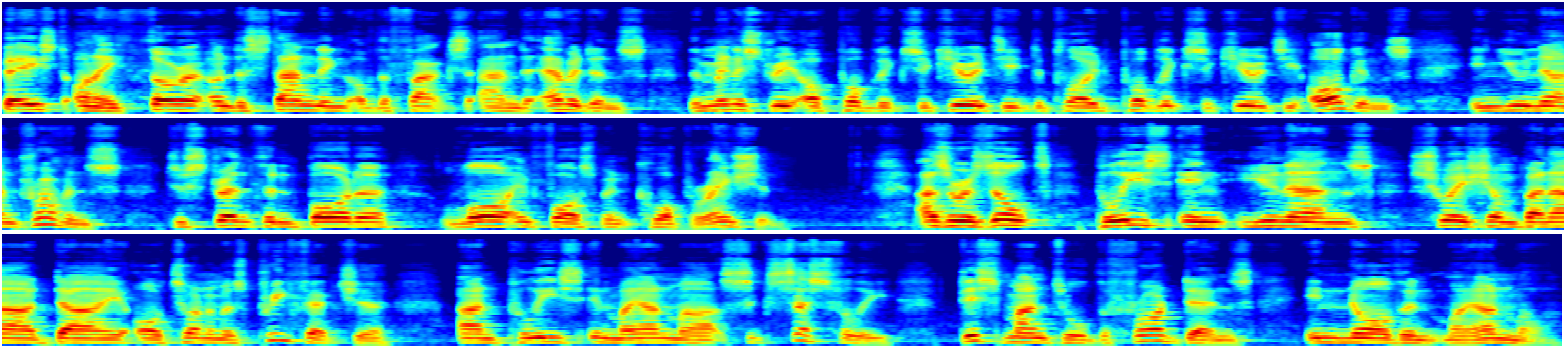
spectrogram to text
Based on a thorough understanding of the facts and evidence, the Ministry of Public Security deployed public security organs in Yunnan province to strengthen border law enforcement cooperation. As a result, police in Yunnan's Xishuangbanna Dai Autonomous Prefecture and police in Myanmar successfully dismantled the fraud dens in northern Myanmar.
